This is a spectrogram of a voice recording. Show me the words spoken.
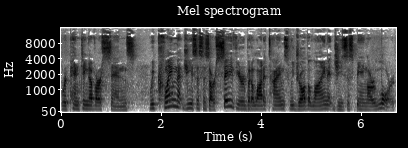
repenting of our sins. We claim that Jesus is our Savior, but a lot of times we draw the line at Jesus being our Lord.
